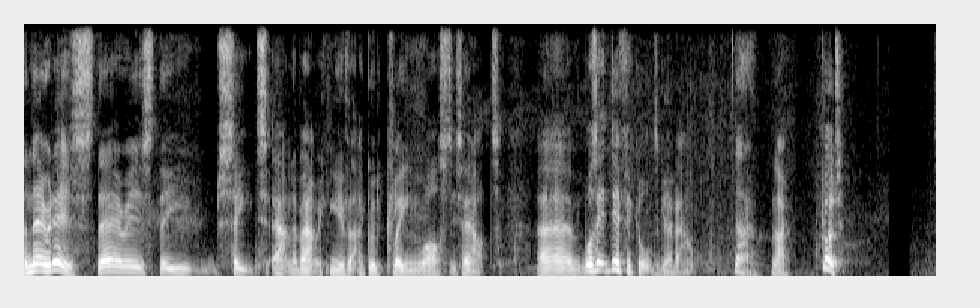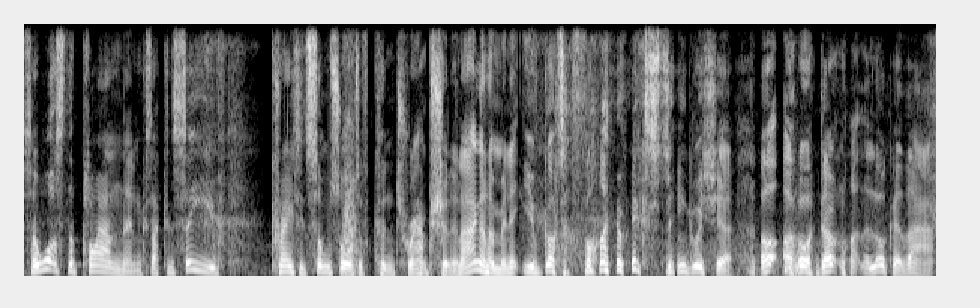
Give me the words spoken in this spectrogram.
And there it is. There is the seat out and about. We can give that a good clean whilst it's out. Um, was it difficult to get out? No, No. Good. So what's the plan then? Because I can see you've created some sort of contraption. And hang on a minute, you've got a fire extinguisher. Uh-oh, I don't like the look of that.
